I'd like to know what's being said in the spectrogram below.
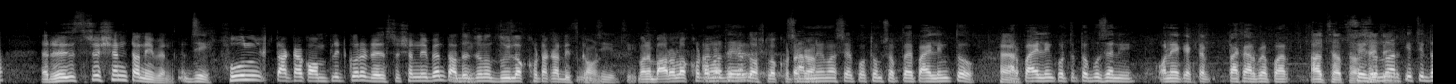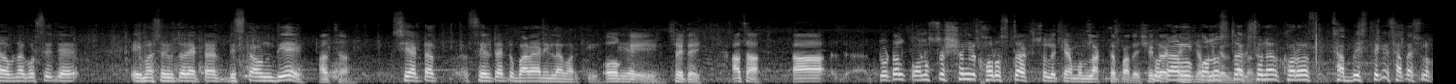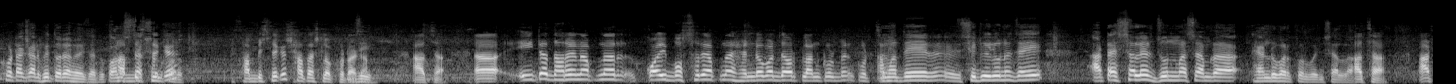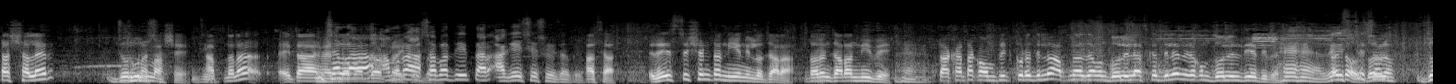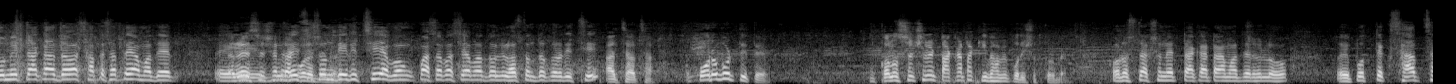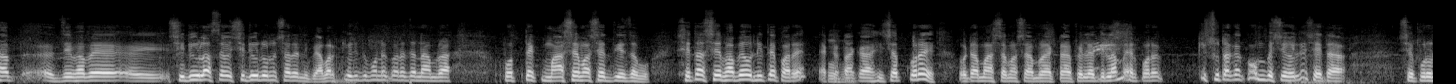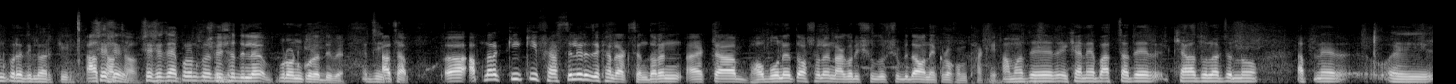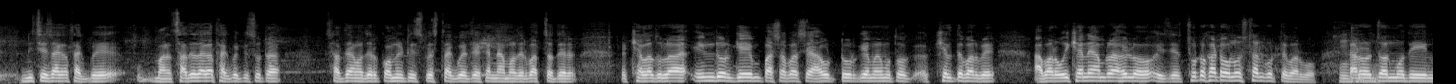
রেজিস্ট্রেশনটা নেবেন। জি। ফুল টাকা কমপ্লিট করে রেজিস্ট্রেশন নেবেন তাদের জন্য দুই লক্ষ টাকা ডিসকাউন্ট। মানে বারো লক্ষ টাকা থেকে দশ লক্ষ টাকা। সামনের মাসের প্রথম সপ্তাহে পাইলিং তো হ্যাঁ। আর পাইলিং করতে তো বুঝেনি অনেক একটা টাকার ব্যাপার। আচ্ছা আচ্ছা সেই জন্য। আর কি চিন্তা ভাবনা করছি যে এই মাসের ভিতরে একটা ডিসকাউন্ট দিয়ে আচ্ছা। শেয়ারটা সেলটা একটু বাড়ায় নিলাম আর কি। ওকে সেটাই। আচ্ছা টোটাল কনস্ট্রাকশনের খরচটা আসলে কেমন লাগতে পারে? সেটা টোটাল। কনস্ট্রাকশনের খরচ ছাব্বিশ থেকে সাতাশ লক্ষ টাকার ভিতরে হয়ে যাবে কনস্ট্রাকশন থেকে? খরচ। ছাব্বিশ থেকে সাতাশ লক্ষ টাকা। আচ্ছা এইটা ধরেন আপনার কয় বছরে আপনার হ্যান্ড ওভার দেওয়ার প্ল্যান করবেন করছেন? আমাদের শিডিউল অনুযায়ী আঠাশ সালের জুন মাসে আমরা হ্যান্ড ওভার করব ইনশাল্লাহ আচ্ছা আঠাশ সালের জুন মাসে। আপনারা এটা আমরা আশাবাদী তার শেষ হয়ে যাবে। আচ্ছা রেজিস্ট্রেশনটা নিয়ে নিল যারা। ধরেন যারা নিবে হ্যাঁ, হ্যাঁ। টাকাটা কমপ্লিট করে দিল আপনারা যেমন দলিল আজকে দিলেন এরকম দলিল দিয়ে দিবেন। হ্যাঁ হ্যাঁ রেজিস্ট্রেশন জমির টাকা দেওয়ার সাথে সাথে আমাদের রেজিস্ট্রেশন। দিয়ে দিচ্ছি এবং পাশাপাশি আমরা দলিল হস্তান্তর করে দিচ্ছি। আচ্ছা আচ্ছা। পরবর্তীতে কনস্ট্রাকশনের টাকাটা কীভাবে পরিশোধ করবেন? কনস্ট্রাকশনের টাকাটা আমাদের হলো ওই প্রত্যেক সাত সাত যেভাবে শিডিউল আছে ওই শিডিউল অনুসারে নিবে। আবার কেউ যদি মনে করে যে না আমরা প্রত্যেক মাসে মাসে দিয়ে যাব সেটা সেভাবেও নিতে পারে। একটা টাকা হিসাব করে ওটা মাসে মাসে আমরা একটা ফেলে দিলাম। এরপরে কিছু টাকা কম বেশি হইলে সেটা সে পূরণ করে দিল আর কি। আচ্ছা, শেষে আচ্ছা। যায় পূরণ করে শেষে দিলে। পূরণ করে দিবে। আচ্ছা আপনারা কি কি ফ্যাসিলিটি যেখানে রাখছেন? ধরেন একটা ভবনে তো আসলে নাগরিক সুযোগ সুবিধা অনেক রকম থাকে। আমাদের এখানে বাচ্চাদের খেলাধুলার জন্য আপনার ওই নিচে জায়গা থাকবে মানে ছাদে জায়গা থাকবে কিছুটা। ছাদে আমাদের কমিউনিটি স্পেস থাকবে যেখানে আমাদের বাচ্চাদের খেলাধুলা ইনডোর গেম পাশাপাশি আউটডোর গেমের মতো খেলতে পারবে। আবার ওইখানে আমরা হলো এই যে ছোটখাটো অনুষ্ঠান করতে পারব। কারোর জন্মদিন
